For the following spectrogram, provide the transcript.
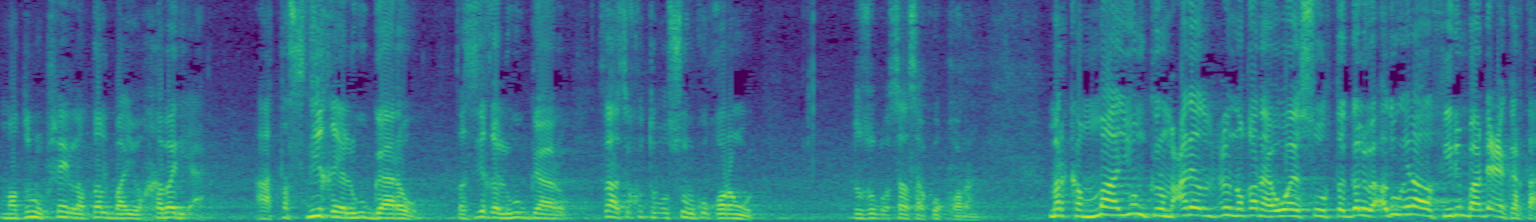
Maطluub shay la dalbayo khabari ah. Tasdiiqiga lagu gaaro tasdiiqa lagu gaaro. Saas kutub usul ku qoran wey saasaa ku qoran marka maa yumkinu macnaheedu muxuu noqonaya waa suurtagal wey adigu inaad fiirin baa dhici karta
